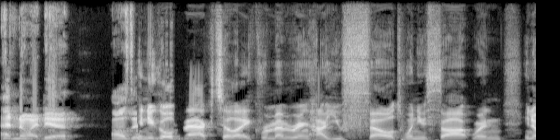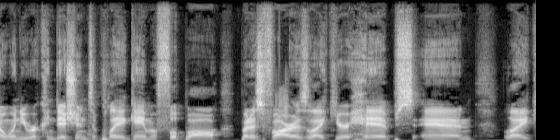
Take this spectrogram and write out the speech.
I had no idea. I was Can you go back to like remembering how you felt when you thought when you know when you were conditioned to play a game of football, but as far as like your hips and like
